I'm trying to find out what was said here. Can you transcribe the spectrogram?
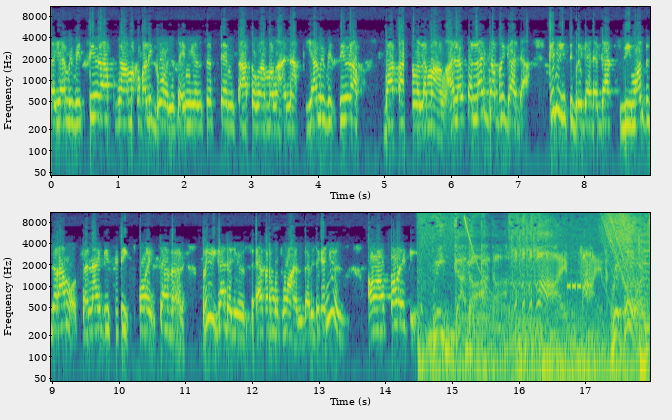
sa Yummy Beet Syrup nga makapaligon sa immune system sa ato nga mga anak. Yummy Beet Syrup bata ang lamang alang sa Larga Brigada kini si Brigada Gatsby Monte de Ramos sa 96.7 Brigada News FM 1 the Music News Authority Brigada. Live. Live. Reports.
